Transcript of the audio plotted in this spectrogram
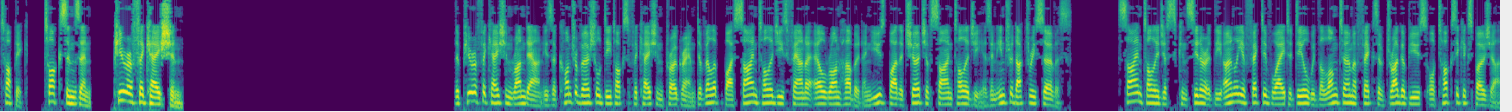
Topic: Toxins and purification. The Purification Rundown is a controversial detoxification program developed by Scientology's founder L. Ron Hubbard and used by the Church of Scientology as an introductory service. Scientologists consider it the only effective way to deal with the long-term effects of drug abuse or toxic exposure.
